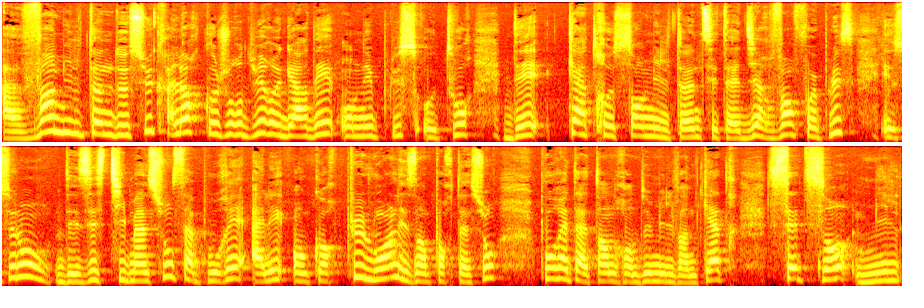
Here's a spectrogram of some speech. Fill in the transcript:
à 20 000 tonnes de sucre, alors qu'aujourd'hui, regardez, on est plus autour des 400 000 tonnes, c'est-à-dire 20 fois plus. Et selon des estimations, ça pourrait aller encore plus loin, les importations pourraient atteindre en 2024 700 000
